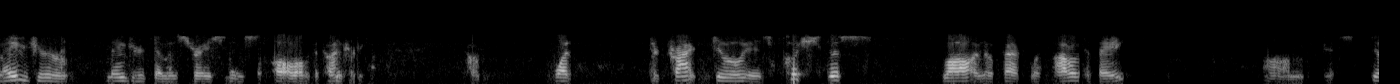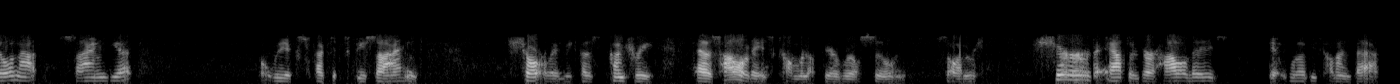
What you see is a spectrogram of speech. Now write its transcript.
major, major demonstrations all over the country. Um, what they're trying to do is push this law in effect without a debate. Um, it's still not signed yet, but we expect it to be signed shortly because the country has holidays coming up here real soon. So I'm sure that after their holidays, it will be coming back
